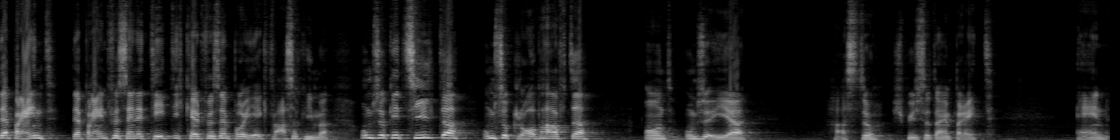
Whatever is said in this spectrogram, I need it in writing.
Der brennt, der brennt für seine Tätigkeit, für sein Projekt, was auch immer. Umso gezielter, umso glaubhafter und umso eher hast du, spielst du dein Brett ein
